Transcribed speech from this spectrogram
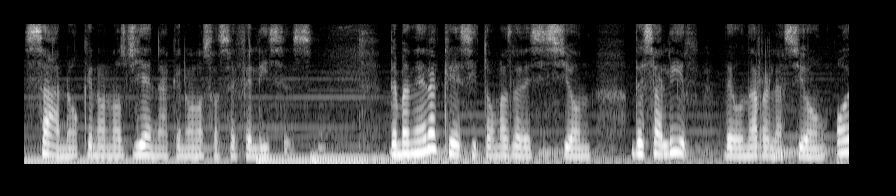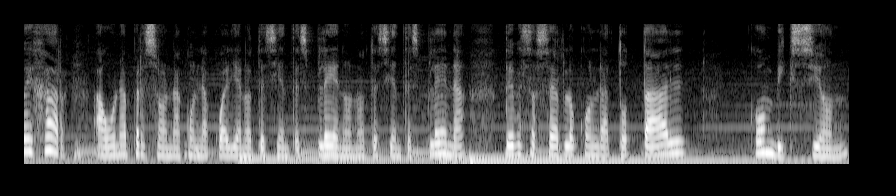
sano, que no nos llena, que no nos hace felices. De manera que si tomas la decisión de salir de una relación o dejar a una persona con la cual ya no te sientes pleno, no te sientes plena, debes hacerlo con la total convicción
